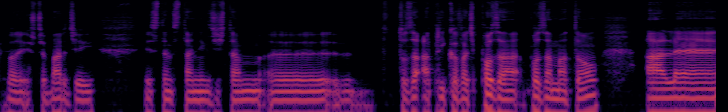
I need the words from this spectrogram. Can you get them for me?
chyba jeszcze bardziej jestem w stanie gdzieś tam e, to zaaplikować poza, poza matą, ale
